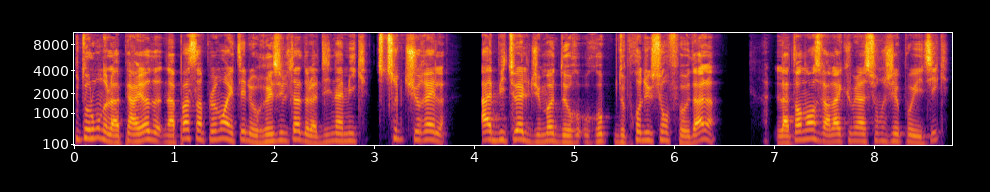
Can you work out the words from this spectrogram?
tout au long de la période n'a pas simplement été le résultat de la dynamique structurelle habituelle du mode de, production féodale, la tendance vers l'accumulation géopolitique,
